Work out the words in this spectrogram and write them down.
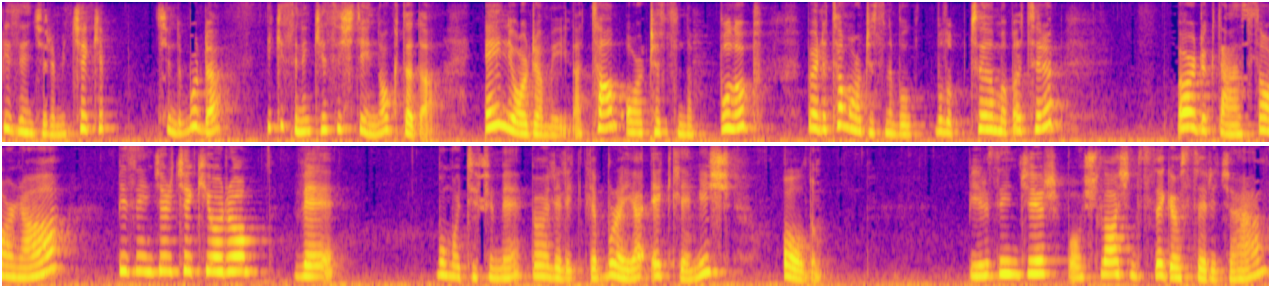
bir zincirimi çekip şimdi burada ikisinin kesiştiği noktada el yordamıyla tam ortasını bulup böyle tam ortasını bulup, tığımı batırıp ördükten sonra bir zincir çekiyorum ve bu motifimi böylelikle buraya eklemiş oldum. Bir zincir boşluğa şimdi size göstereceğim.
